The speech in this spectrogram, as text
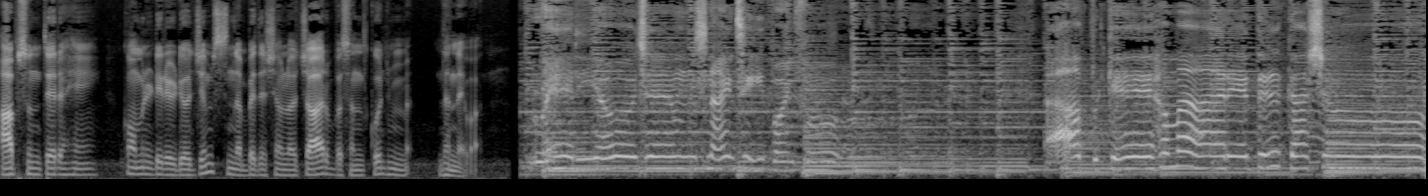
आप सुनते रहें कम्युनिटी रेडियो जिम्स नब्बे दशमलव चार बसंत कुंज धन्यवाद। रेडियो जिम्स 90.4 आपके हमारे दिल का शोर।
